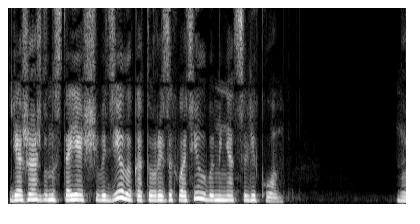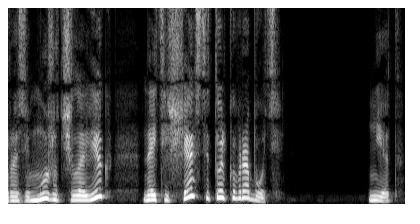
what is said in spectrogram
Я жажду настоящего дела, которое захватило бы меня целиком. Но разве может человек найти счастье только в работе? Нет.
